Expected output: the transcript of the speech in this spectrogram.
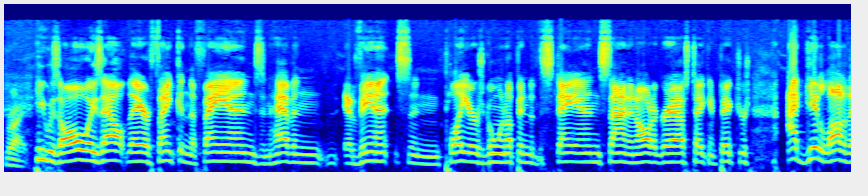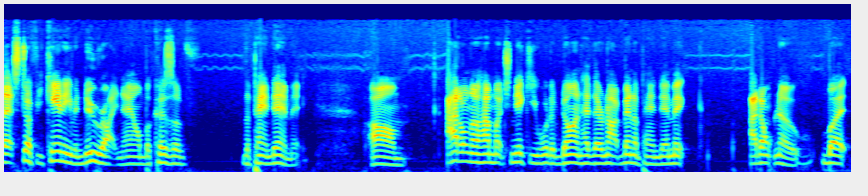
Right. he was always out there thanking the fans and having events and players going up into the stands, signing autographs, taking pictures. I get a lot of that stuff you can't even do right now because of the pandemic. Um, I don't know how much Nikki would have done had there not been a pandemic. I don't know, but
